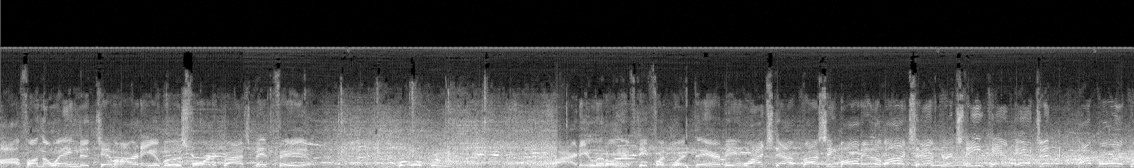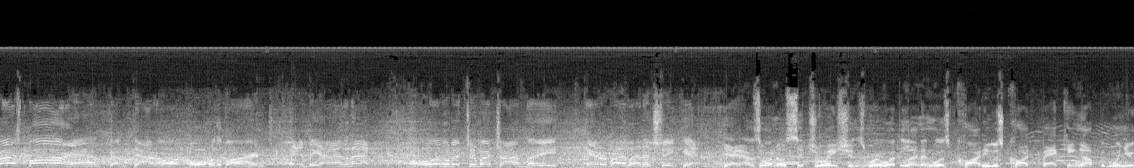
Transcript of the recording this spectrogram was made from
Off on the wing to Tim Hardy, who moves forward across midfield. Hardy, little nifty footwork there, being watched out, crossing ball into the box after it. Steenkamp hits it up over the crossbar and comes down over the bar and behind the net. A little bit too much on the header by Lenin Steenkamp. Yeah, that was one of those situations where what Lenin was caught, he was caught backing up. And when you're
